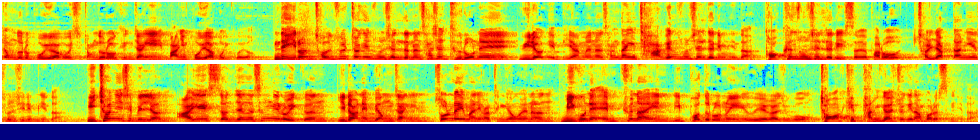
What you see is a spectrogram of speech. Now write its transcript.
정도를 보유하고 있을 정도로 굉장히 많이 보유하고 있고요. 근데 이런 전술적인 손실들은 사실 드론의 위력에 비하면 상당히 작은 손실들입니다. 더 큰 손실들이 있어요. 바로 전략 단위의 손실입니다. 2021년 IS 전쟁을 승리로 이끈 이란의 명장인 솔레이마니 같은 경우에는 미군의 MQ-9 리퍼 드론에 의해 가지고 정확히 반갈죽이 나 버렸습니다.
